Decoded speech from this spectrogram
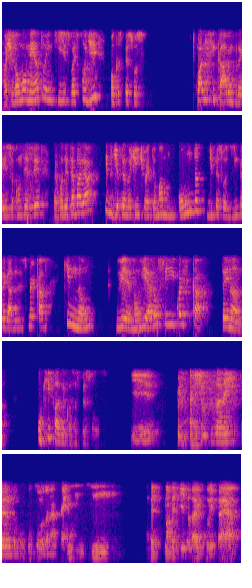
Vai chegar um momento em que isso vai explodir, poucas pessoas qualificaram para isso acontecer, para poder trabalhar, e do dia para a noite a gente vai ter uma onda de pessoas desempregadas nesse mercado que não, vier, não vieram se qualificar, treinando. O que fazer com essas pessoas? E a gente não precisa nem tanto para o futuro, né? Tem um, uma pesquisa da, do IPEA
